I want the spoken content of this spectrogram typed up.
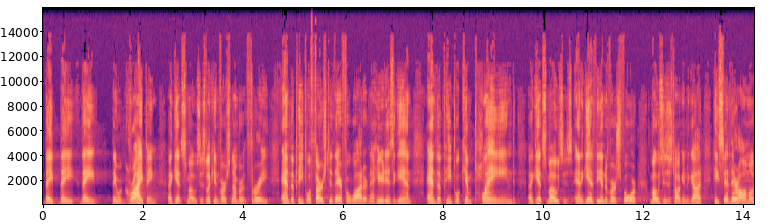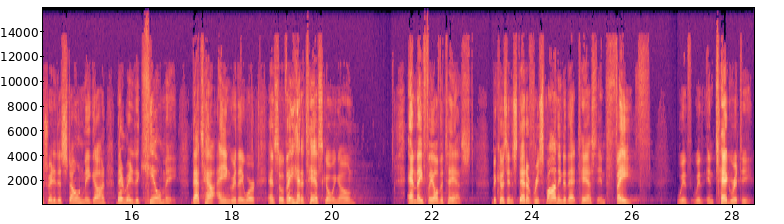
They, they, they they were griping against Moses. Look in verse number three. And the people thirsted there for water. Now, here it is again. And the people complained against Moses. And again, at the end of verse four, Moses is talking to God. He said, They're almost ready to stone me, God. They're ready to kill me. That's how angry they were. And so they had a test going on, and they failed the test. Because instead of responding to that test in faith, with, with integrity,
